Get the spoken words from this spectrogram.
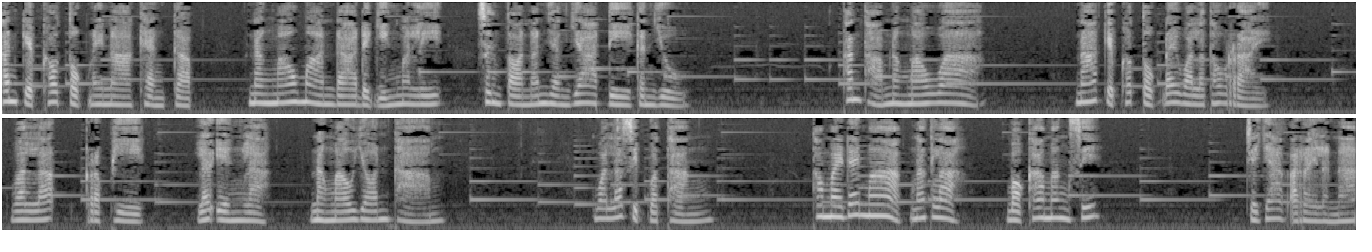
ท่านเก็บเข้าตกในนาแข่งกับ นางเม้ามารดาเด็กหญิงมะลิ ซึ่งตอนนั้นยังญาติดีกันอยู่ ท่านถามนางเม้าว่าน้าเก็บข้าวตกได้วันละเท่าไหร่ วันละกระพีก แล้วเองล่ะ นางเมาย้อนถาม วันละสิบกว่าถัง ทำไมได้มากนักล่ะ บอกข้ามั่งสิ จะยากอะไรล่ะนะ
